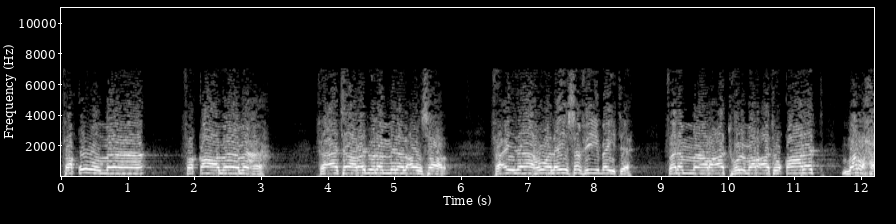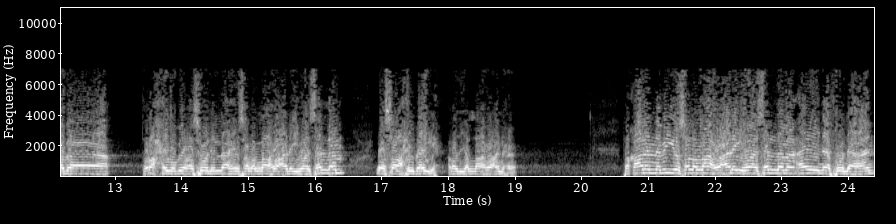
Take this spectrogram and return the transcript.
فقوما فقاما معه. فأتى رجلا من الأنصار. فإذا هو ليس في بيته فلما رأته المرأة قالت مرحبا. ترحب برسول الله صلى الله عليه وسلم وصاحبيه رضي الله عنها. فقال النبي صلى الله عليه وسلم أين فلان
